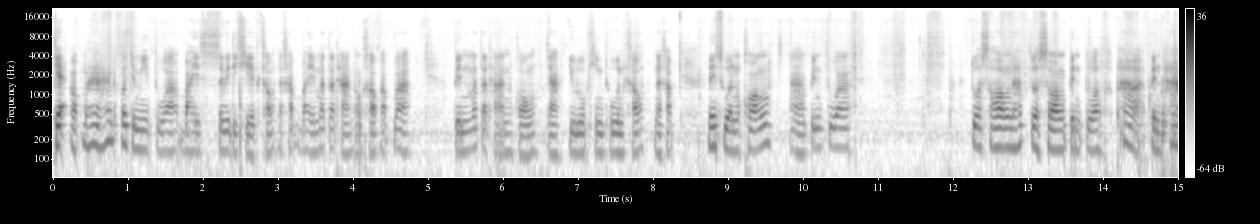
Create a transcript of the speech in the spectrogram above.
แกะออกมาครับก็จะมีตัวใบสวิติเคตเขานะครับ ใบมาตรฐานของเขาครับว่า เป็นมาตรฐานของจาก Euro King Tool เขานะครับ ในส่วนของอ่าเป็นตัว ตัวซองนะครับ ตัวซองเป็นตัวผ้าเป็นผ้า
